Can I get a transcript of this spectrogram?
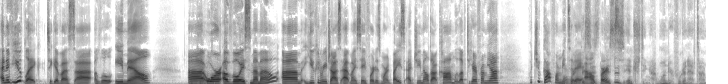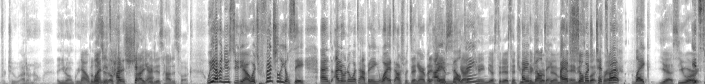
And if you'd like to give us uh, a little email uh, or a voice memo, um, you can reach us at my safe word is more advice at gmail.com. We love to hear from you. What you got for me All right, today, this Albert? Is, this is interesting. I wonder if we're going to have time for two. I don't know. You know I'm greedy. No, but one, let's just, it's okay, hot as shit in I- here. It is hot as fuck. we have a new studio, which eventually you'll see. And I don't know what's happening, why it's Auschwitz in here, but I am AC melting. guy came yesterday. I sent you a I picture melting. of him. I have so much tit crack. sweat. Like, Yes, you are. it's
